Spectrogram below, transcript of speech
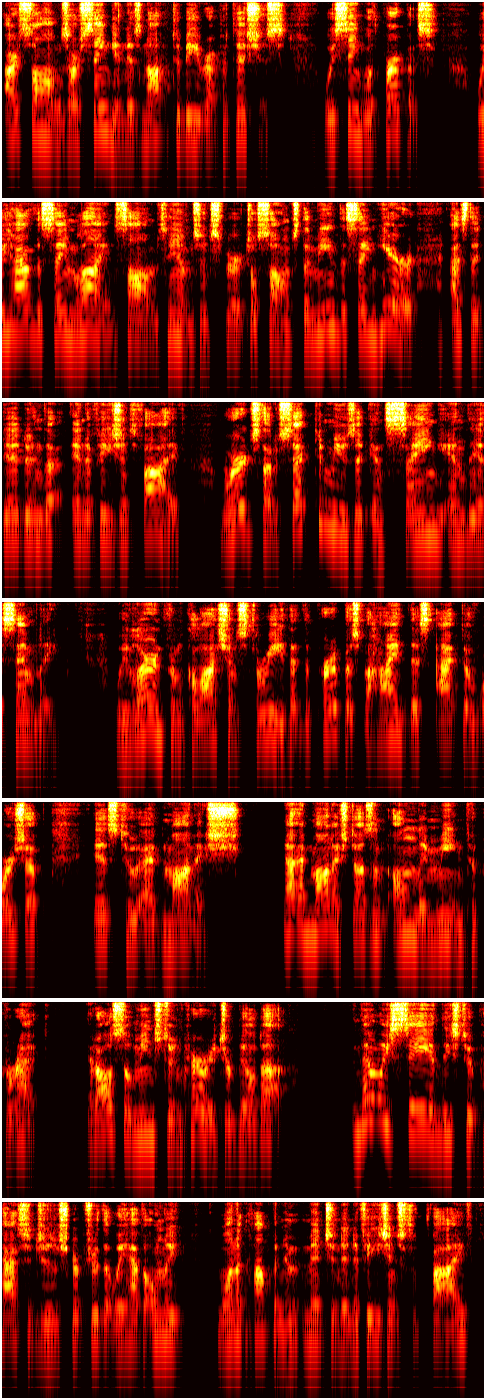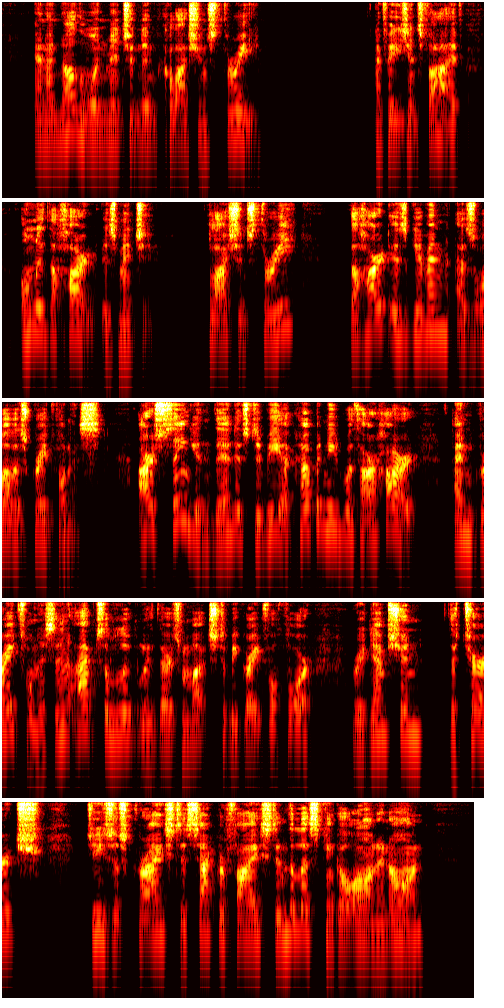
Our songs, our singing is not to be repetitious. We sing with purpose. We have the same line, psalms, hymns, and spiritual songs. They mean the same here as they did in the in Ephesians 5. Words that are set to music and sang in the assembly. We learn from Colossians 3 that the purpose behind this act of worship is to admonish. Now, admonish doesn't only mean to correct, it also means to encourage or build up. And then we see in these two passages of Scripture that we have only one accompaniment mentioned in Ephesians 5 and another one mentioned in Colossians 3. Ephesians 5, only the heart is mentioned. Colossians 3, the heart is given as well as gratefulness. Our singing then is to be accompanied with our heart and gratefulness. And absolutely, there's much to be grateful for redemption, the church, Jesus Christ, his sacrifice, and the list can go on and on.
